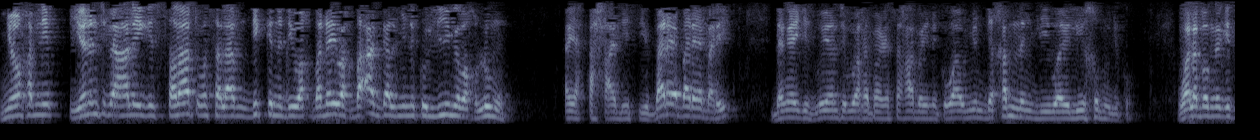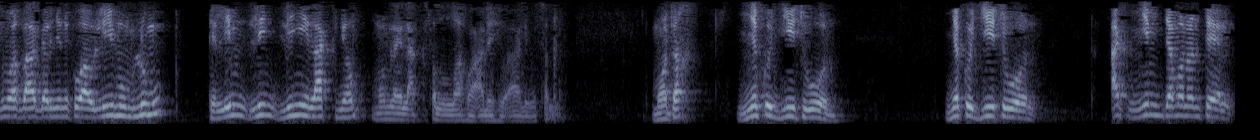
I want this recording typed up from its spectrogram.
ñoo xam ne yonent bi alayhi salaatu wasalaam dikk na di wax ba day wax ba àggal ñu ne ko lii nga wax lu mu ay ahadis yu baree baree bari da ngay gis bu yonent bi waxee pare saxaaba yi ni ko waaw ñun de xam nañ lii waaye lii xamuñu ko wala boog nga gis mu wax ba àggal ñu ni ko waaw lii moom lu mu te lim li li ñuy làkk ñoom moom lay làkk sallallahu alayhi wa alihi wa sallam moo tax ña ko jiitu woon ña ko jiitu woon ak ñim jamonoonteel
